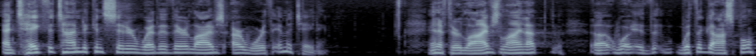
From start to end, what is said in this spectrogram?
and take the time to consider whether their lives are worth imitating. And if their lives line up uh, with the gospel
